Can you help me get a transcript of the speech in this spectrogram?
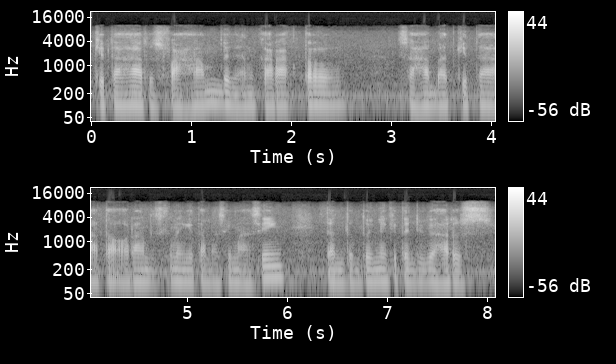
kita harus paham dengan karakter sahabat kita atau orang di sekeliling kita masing-masing dan tentunya kita juga harus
